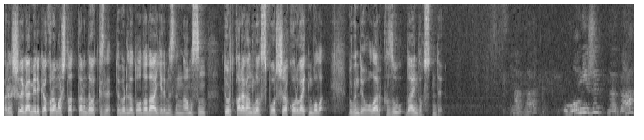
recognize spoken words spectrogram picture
Біріншілік Америка құрама штаттарында өткізіледі. Дүбірлі додада еліміздің намысын төрт қарағандылық спортшы қорғайтын болады. Бүгінде олар қызу дайындық үстінде. пол ниже, нога,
